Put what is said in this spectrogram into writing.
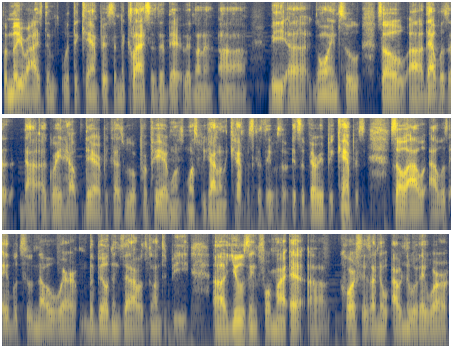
familiarize them with the campus and the classes that they're, they're going to uh, be uh, going to. So uh, that was a, a great help there because we were prepared once once we got on the campus because it was a, it's a very big campus. So I, I was able to know where the buildings that I was going to be uh, using for my uh, uh, courses. I knew I knew where they were,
